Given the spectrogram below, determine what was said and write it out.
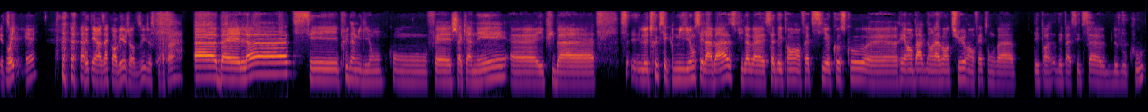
que tu oui. là, tu es rasé à combien aujourd'hui, juste pour faire? Euh, ben là, c'est plus d'un million qu'on fait chaque année. Euh, et puis, bah, le truc, c'est que million, c'est la base. Puis là, ben, ça dépend. En fait, si Costco euh, réembarque dans l'aventure, en fait, on va dépassé de ça de beaucoup.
